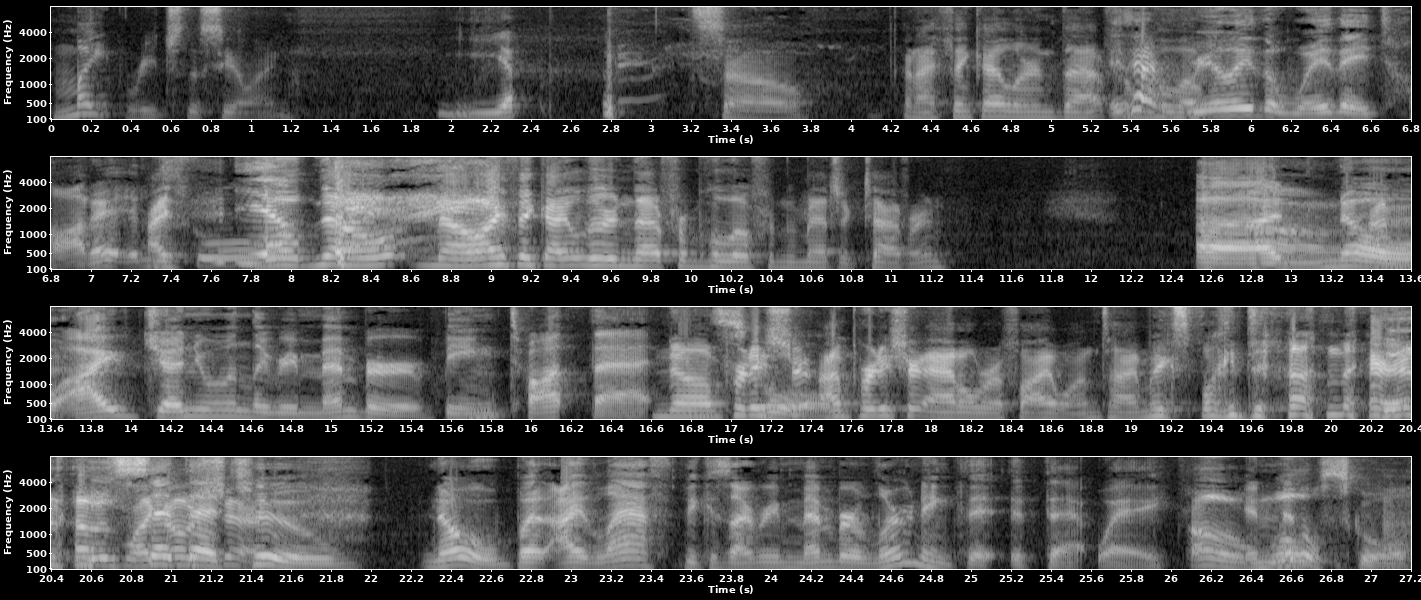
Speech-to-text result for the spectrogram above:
might reach the ceiling Yep. So and i think i learned that from that hello really the way they taught it in I, school? well no no i think i learned that from hello from the magic tavern Uh, Oh, no, I genuinely remember being taught that. no in i'm pretty school. sure i'm pretty sure Adal Rifai one time explained it on there He, and i he was like said oh that shit too. No, but I laughed because I remember learning that it that way. Oh, in well- middle school.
